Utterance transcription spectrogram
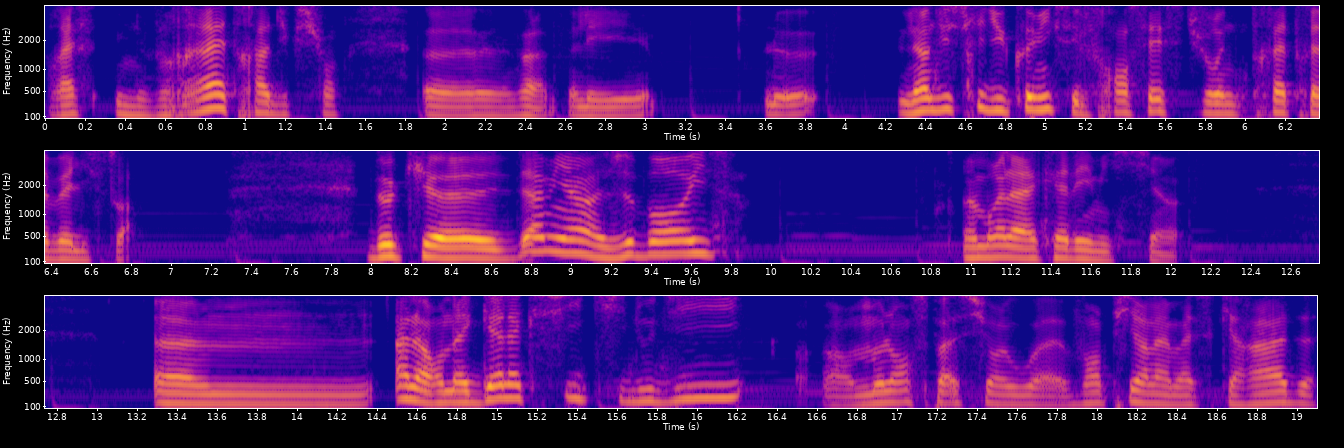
Bref, une vraie traduction. Euh, voilà, l'industrie du comics et le français, c'est toujours une très très belle histoire. Donc, euh, Damien, The Boys, Umbrella Academy. Euh, alors, on a Galaxy qui nous dit. Alors, me lance pas sur Vampire la Mascarade.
